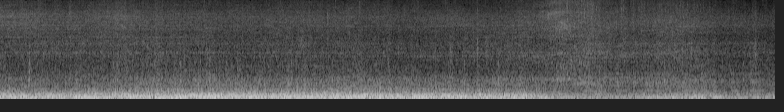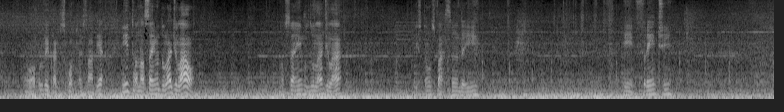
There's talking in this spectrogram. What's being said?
Vamos aproveitar que os portões estão abertos. Então, nós saímos do lado de lá, ó. Nós saímos do lado de lá. Estamos passando aí em frente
